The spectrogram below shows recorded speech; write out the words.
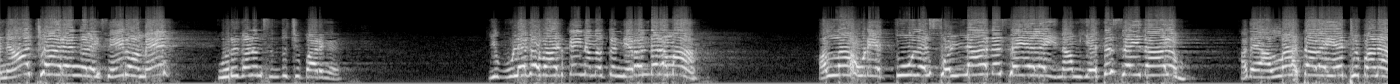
அனாச்சாரங்களை செய்யறோமே ஒரு கணம் சிந்திச்சு பாருங்க. இவ்வுலக வாழ்க்கை நமக்கு நிரந்தரமா? அல்லாஹுடைய தூதர் சொல்லாத செயலை நாம் எது செய்தாலும் அதை அல்லாஹ் தாலா ஏற்றுப்பானா?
